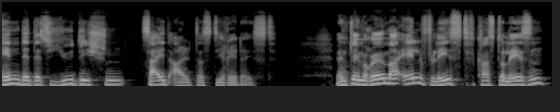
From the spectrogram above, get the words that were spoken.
Ende des jüdischen Zeitalters die Rede ist. Wenn du im Römer 11 liest, kannst du lesen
